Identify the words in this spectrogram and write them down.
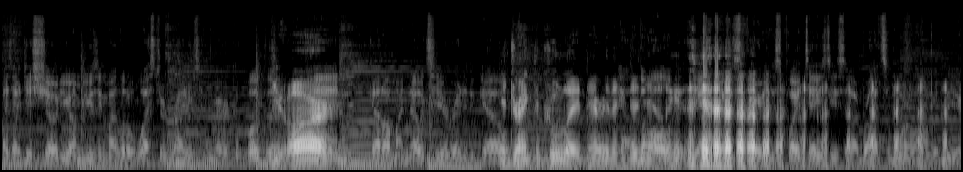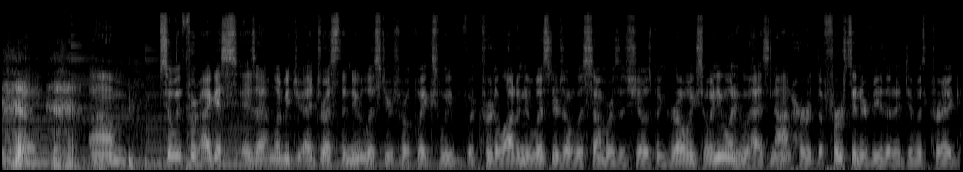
As I just showed you, I'm using my little Western Writers of America booklet. You are. And got all my notes here ready to go. You drank the Kool Aid and everything, Yeah, didn't you? all of it. Yeah, very, it's quite tasty. So I brought some more along with me here today. Um, so for, I guess as I, let me address the new listeners real quick. So we've accrued a lot of new listeners over the summer as the show's been growing. So anyone who has not heard the first interview that I did with Craig,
